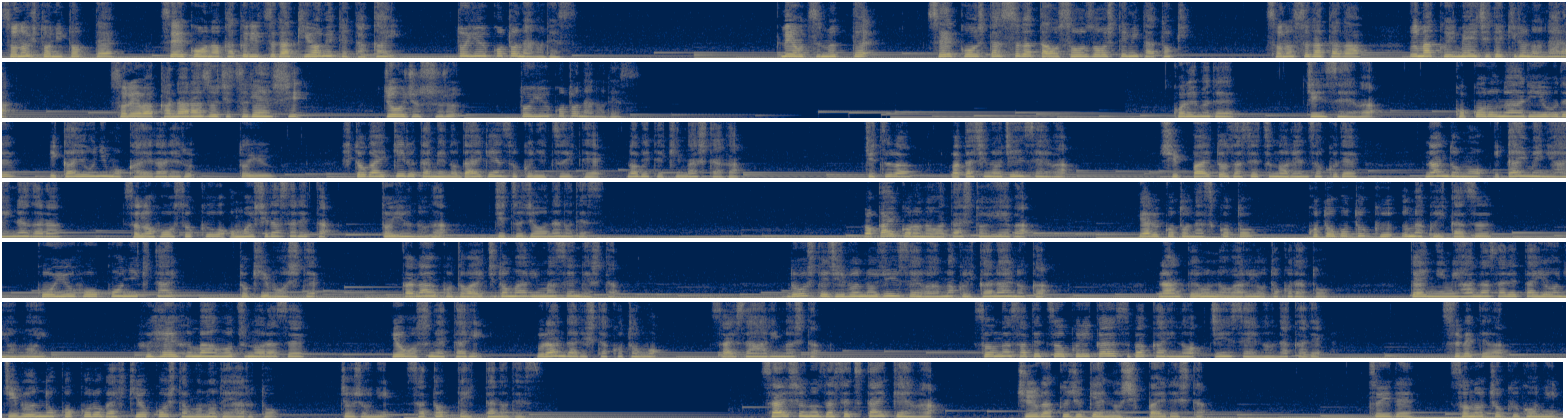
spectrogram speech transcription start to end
その人にとって成功の確率が極めて高いということなのです。目をつむって成功した姿を想像してみたときその姿がうまくイメージできるのならそれは必ず実現し成就するということなのです。これまで人生は心のありようでいかようにも変えられるという人が生きるための大原則について述べてきましたが実は私の人生は失敗と挫折の連続で何度も痛い目に遭いながらその法則を思い知らされたというのが実情なのです。若い頃の私といえばやることなすことことごとくうまくいかずこういう方向に行きたいと希望して叶うことは一度もありませんでした。どうして自分の人生はうまくいかないのかなんて運の悪い男だと天に見放されたように思い不平不満を募らせ世を拗ねたり恨んだりしたことも再三ありました。そんな砂鉄を繰り返すばかりの人生の中で全ては自分の心が引き起こしたものであると徐々に悟っていったのです。最初の挫折体験は中学受験の失敗でした。ついでその直後に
